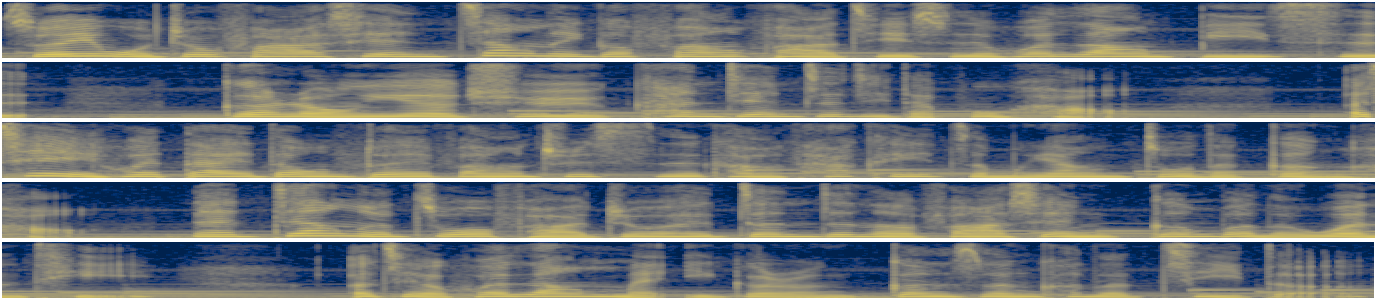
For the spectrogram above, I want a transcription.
所以我就发现这样的一个方法，其实会让彼此更容易的去看见自己的不好。而且也会带动对方去思考，他可以怎么样做得更好。那这样的做法就会真正的发现根本的问题，而且会让每一个人更深刻的记得，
